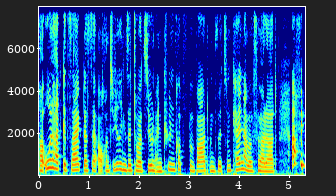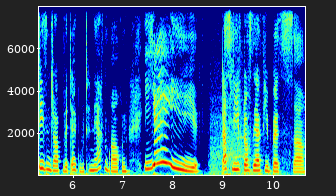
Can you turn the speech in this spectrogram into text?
Raoul hat gezeigt, dass er auch in schwierigen Situationen einen kühlen Kopf bewahrt und wird zum Kellner befördert. Auch für diesen Job wird er gute Nerven brauchen. Yay! Das lief doch sehr viel besser.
